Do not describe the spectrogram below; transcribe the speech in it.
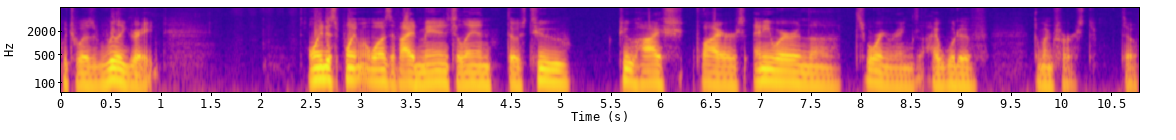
which was really great. Only disappointment was if I had managed to land those two two high flyers anywhere in the scoring rings, I would have come in first. So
